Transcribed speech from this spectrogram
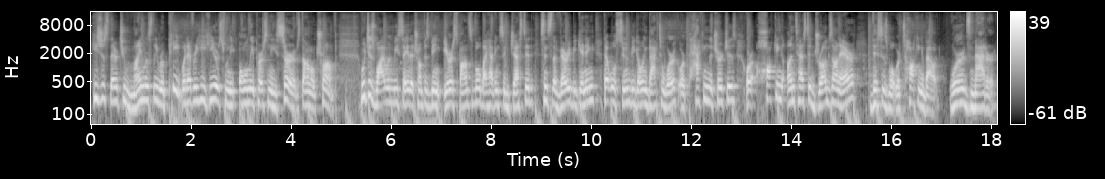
he's just there to mindlessly repeat whatever he hears from the only person he serves, Donald Trump. Which is why when we say that Trump is being irresponsible by having suggested since the very beginning that we'll soon be going back to work or packing the churches or hawking untested drugs on air, this is what we're talking about. Words matter,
